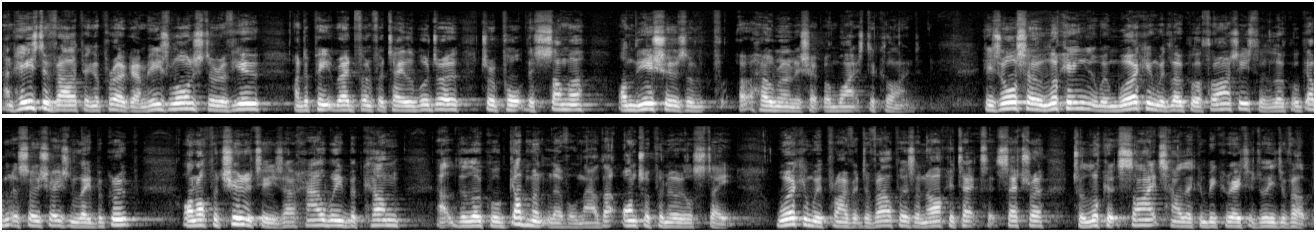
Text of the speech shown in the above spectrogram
And he's developing a program. He's launched a review under Pete Redfern for Taylor Woodrow to report this summer on the issues of uh, home ownership and why it's declined. He's also looking, when working with local authorities, the Local Government Association, Labour Group, on opportunities, how we become at the local government level now, that entrepreneurial state, working with private developers and architects, etc., to look at sites, how they can be creatively developed,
